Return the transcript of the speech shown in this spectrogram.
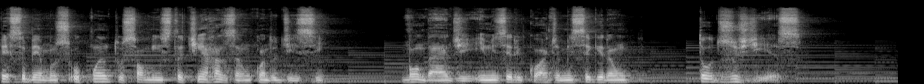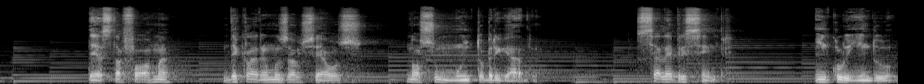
percebemos o quanto o salmista tinha razão quando disse: Bondade e misericórdia me seguirão todos os dias. Desta forma, declaramos aos céus nosso muito obrigado. Celebre sempre, incluindo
